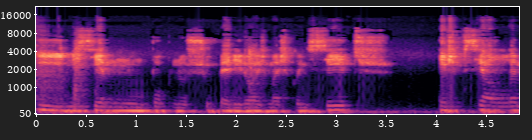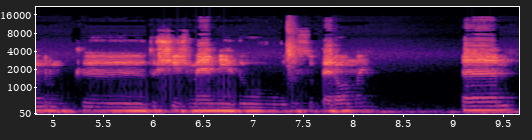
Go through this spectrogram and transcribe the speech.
e iniciei-me um pouco nos super-heróis mais conhecidos. Em especial lembro-me que do X-Men e do, do Super-Homem. Uh,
